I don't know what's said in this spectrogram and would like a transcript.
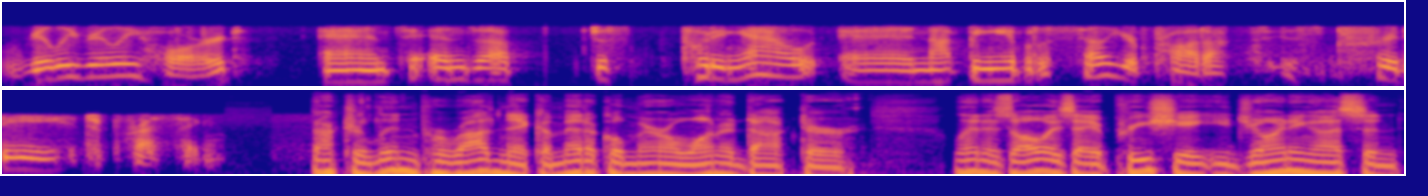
really, really hard, and to end up just putting out and not being able to sell your product is pretty depressing. Dr. Lynn Parodneck, a medical marijuana doctor. Lynn, as always, I appreciate you joining us. And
